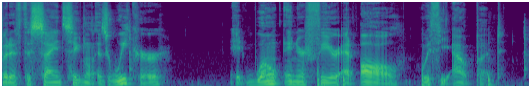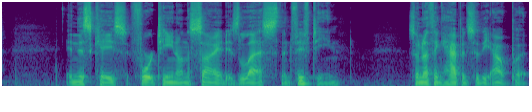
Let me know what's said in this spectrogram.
But if the side signal is weaker, it won't interfere at all with the output. In this case, 14 on the side is less than 15, so nothing happens to the output.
